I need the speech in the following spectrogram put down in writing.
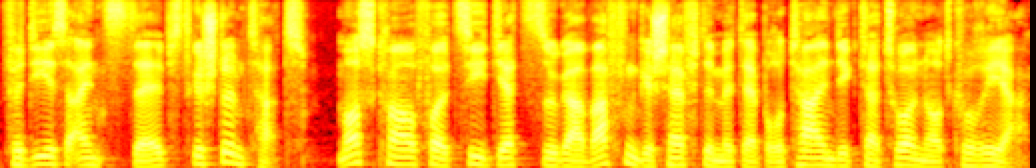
für die es einst selbst gestimmt hat. Moskau vollzieht jetzt sogar Waffengeschäfte mit der brutalen Diktatur Nordkorea.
